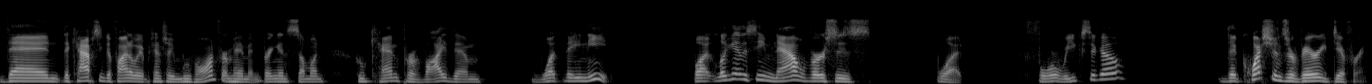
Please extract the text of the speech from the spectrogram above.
then the Caps need to find a way to potentially move on from him and bring in someone who can provide them what they need. But looking at the team now versus what, four weeks ago, the questions are very different.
